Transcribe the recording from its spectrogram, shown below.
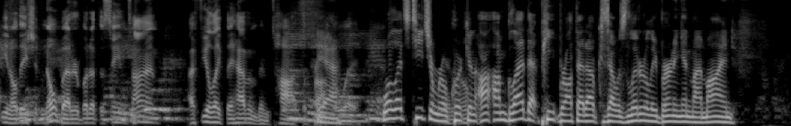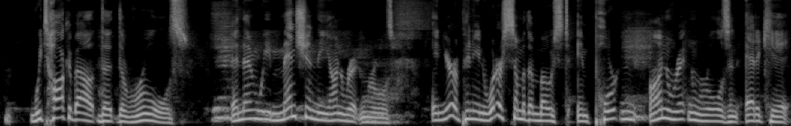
you know they should know better but at the same time i feel like they haven't been taught the proper Yeah. way Well, let's teach them real You quick. know? And I, I'm glad that Pete brought that up because that was literally burning in my mind. We talk about the the rules, and then we mention the unwritten rules. In your opinion, what are some of the most important unwritten rules and etiquette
